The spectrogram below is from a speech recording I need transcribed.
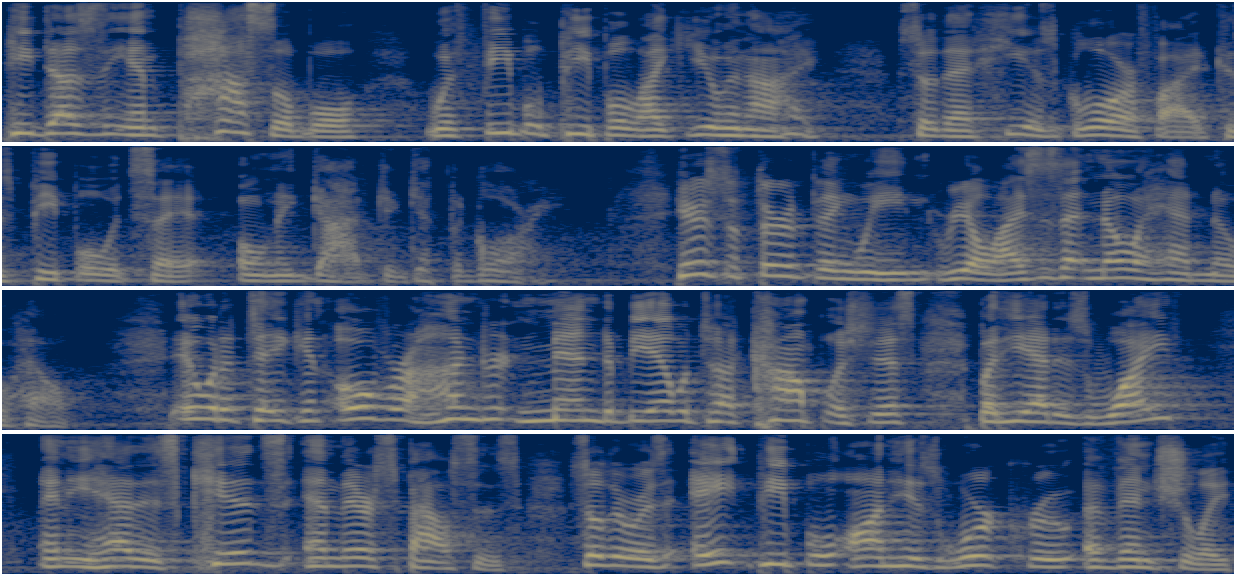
He does the impossible with feeble people like you and I so that He is glorified because people would say only God could get the glory. Here's the third thing we realize is that Noah had no help. It would have taken over a hundred men to be able to accomplish this, but he had his wife and he had his kids and their spouses. So there was eight people on his work crew eventually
